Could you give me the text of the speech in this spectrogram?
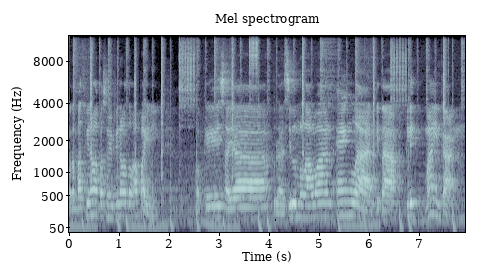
Perempat final apa semifinal atau apa ini? Oke saya Brazil melawan England. Kita klik mainkan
